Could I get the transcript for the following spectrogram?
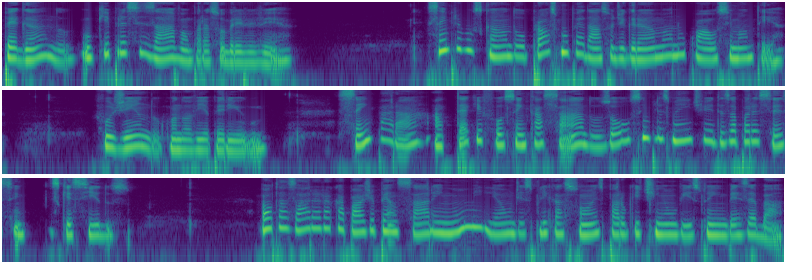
pegando o que precisavam para sobreviver. Sempre buscando o próximo pedaço de grama no qual se manter, fugindo quando havia perigo, sem parar até que fossem caçados ou simplesmente desaparecessem, esquecidos. Baltazar era capaz de pensar em um milhão de explicações para o que tinham visto em Berzebá,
